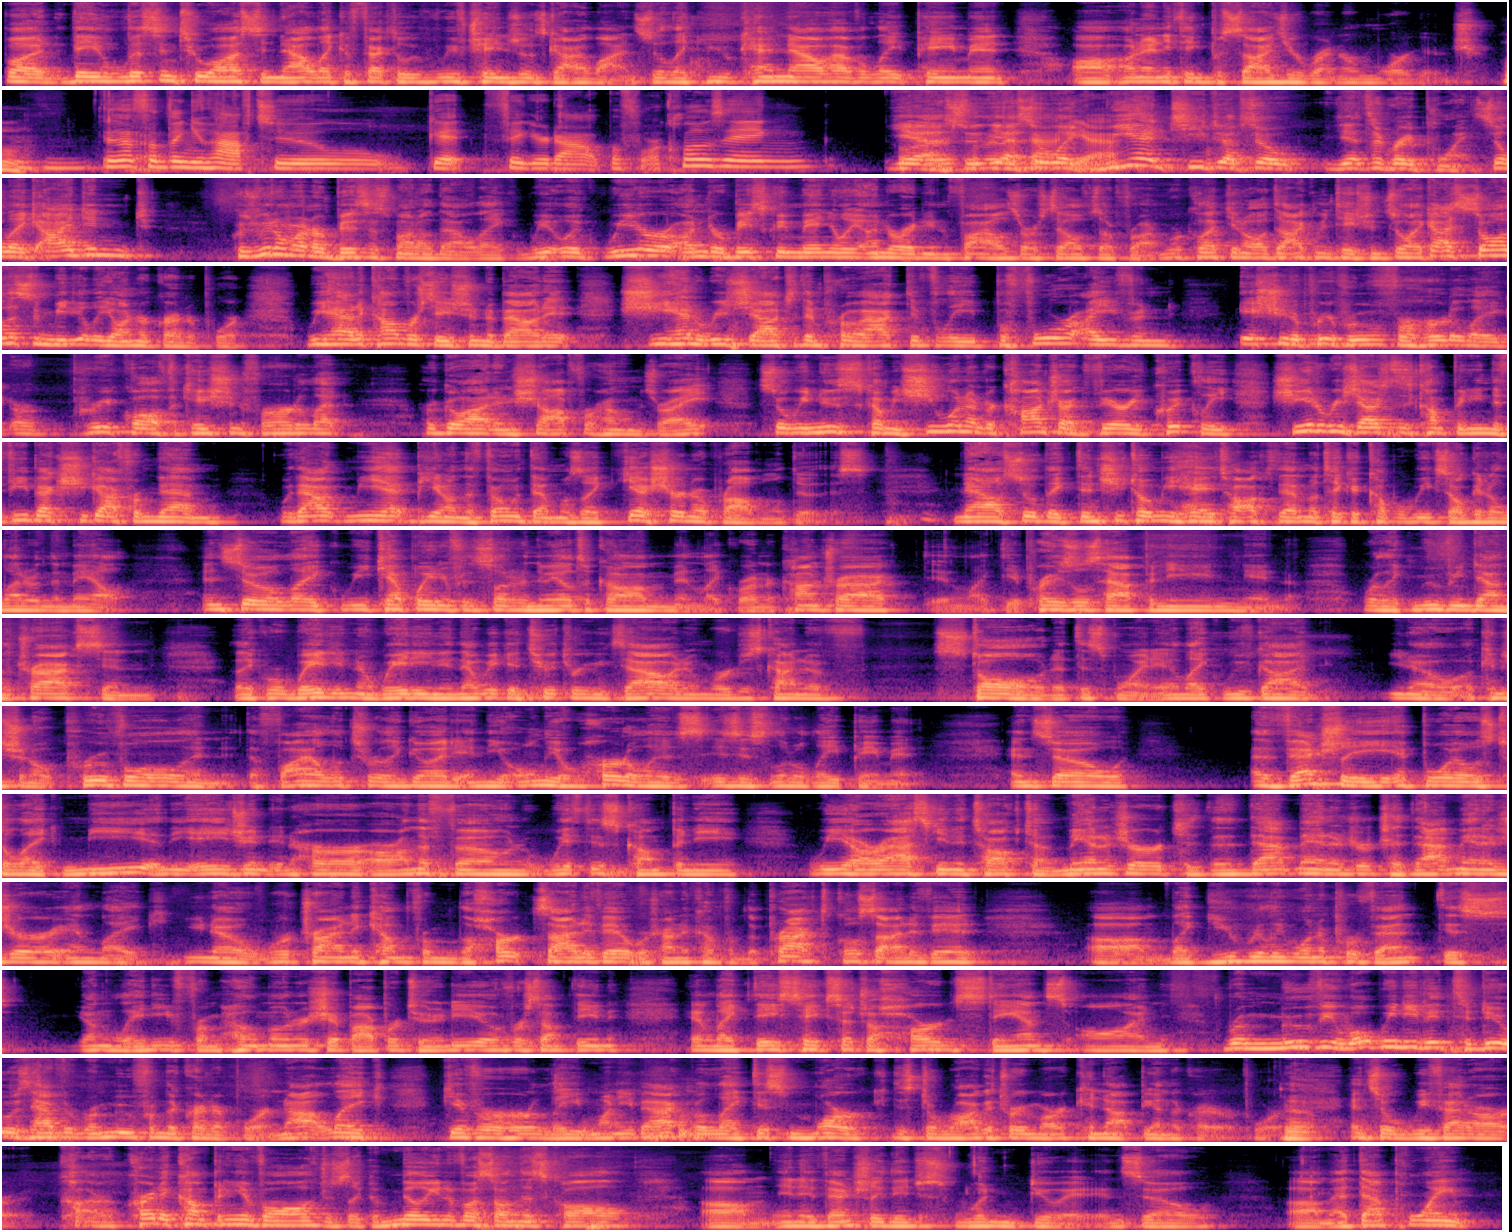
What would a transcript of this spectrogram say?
but they listen to us and now like effectively we've changed those guidelines so like you can now have a late payment uh, on anything besides your rent or mortgage mm-hmm. is that yeah. something you have to get figured out before closing yeah so yeah so like yeah. we had teed up so yeah, that's a great point so like i didn't because we don't run our business model that like we like we are under basically manually underwriting files ourselves up front. We're collecting all documentation. So like I saw this immediately on her credit report. We had a conversation about it. She had reached out to them proactively before I even issued a pre-approval for her to like or pre-qualification for her to let her go out and shop for homes, right? So we knew this was coming. She went under contract very quickly. She had to reach out to this company, and the feedback she got from them without me being on the phone with them was like, "Yeah, sure, no problem, we'll do this." Now, so like then she told me, "Hey, talk to them. It'll take a couple weeks. I'll get a letter in the mail." And so like we kept waiting for this letter in the mail to come, and like we're under contract, and like the appraisal's happening, and we're like moving down the tracks, and like we're waiting and waiting, and then we get two three weeks out, and we're just kind of stalled at this point. And like we've got, you know, a conditional approval and the file looks really good. And the only hurdle is is this little late payment. And so eventually it boils to like me and the agent and her are on the phone with this company. We are asking to talk to a manager, to the, that manager, to that manager. And like, you know, we're trying to come from the heart side of it. We're trying to come from the practical side of it. Um, like, do you really want to prevent this young lady from home ownership opportunity over something and like they take such a hard stance on removing what we needed to do is have it removed from the credit report not like give her her late money back but like this mark this derogatory mark cannot be on the credit report yeah. and so we've had our, our credit company involved there's like a million of us on this call um, and eventually they just wouldn't do it and so um, at that point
